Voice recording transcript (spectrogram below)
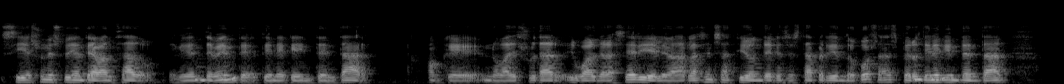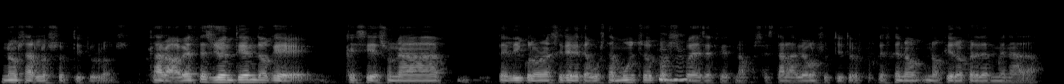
si es un estudiante avanzado, evidentemente tiene que intentar, aunque no va a disfrutar igual de la serie, le va a dar la sensación de que se está perdiendo cosas, pero tiene que intentar no usar los subtítulos. Claro, a veces yo entiendo que, que si es una película o una serie que te gusta mucho, pues puedes decir, no, pues esta la veo con subtítulos porque es que no, no quiero perderme nada.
